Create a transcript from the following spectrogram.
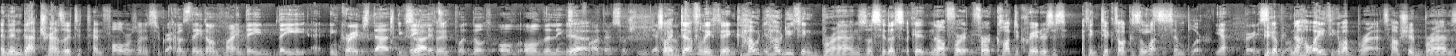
and then that translated to 10 followers on Instagram. Because they don't mind. They they encourage that. Exactly. They let you put those all, all the links Yeah. of other social media. So I definitely think how, how do you think brands? Let's say let's okay now for for content creators, I think TikTok is a lot simpler. Yeah, very Pick up, simple. now, how, what do you think about brands? How should brands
